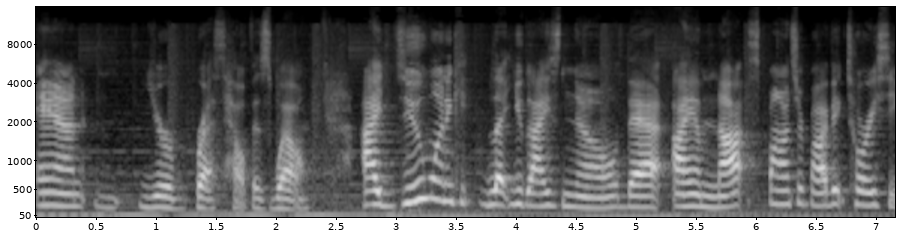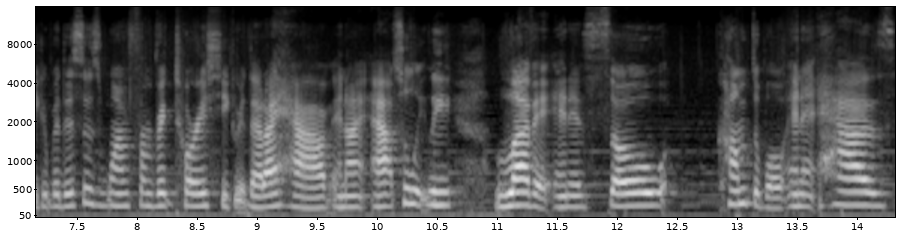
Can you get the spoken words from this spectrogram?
and your breast health as well. I do want to let you guys know that I am not sponsored by Victoria's Secret, but this is one from Victoria's Secret that I have, and I absolutely love it. And it's so comfortable and it has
